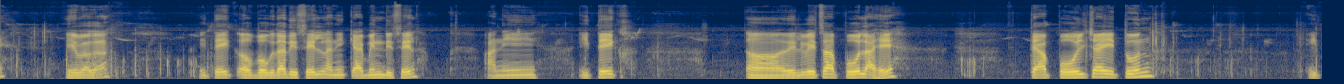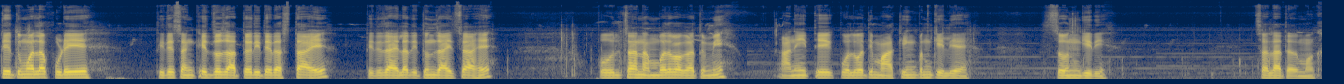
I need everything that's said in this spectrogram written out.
हे बघा इथे एक बोगदा दिसेल आणि कॅबिन दिसेल. आणि इथे एक रेल्वेचा पोल आहे. त्या पोलच्या इथून इथे तुम्हाला पुढे तिथे संकेत जो जातो तिथे रस्ता आहे. तिथे जायला तिथून जायचं आहे. पोलचा नंबर बघा तुम्ही. आणि इथे एक पोलवरती मार्किंग पण केली आहे. सोनगिरी. चला तर मग.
